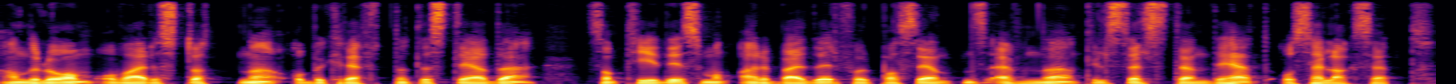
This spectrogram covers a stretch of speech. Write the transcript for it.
handler det om å være støttende og bekreftende til stede samtidig som man arbeider for pasientens evne til selvstendighet og selvaksept.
